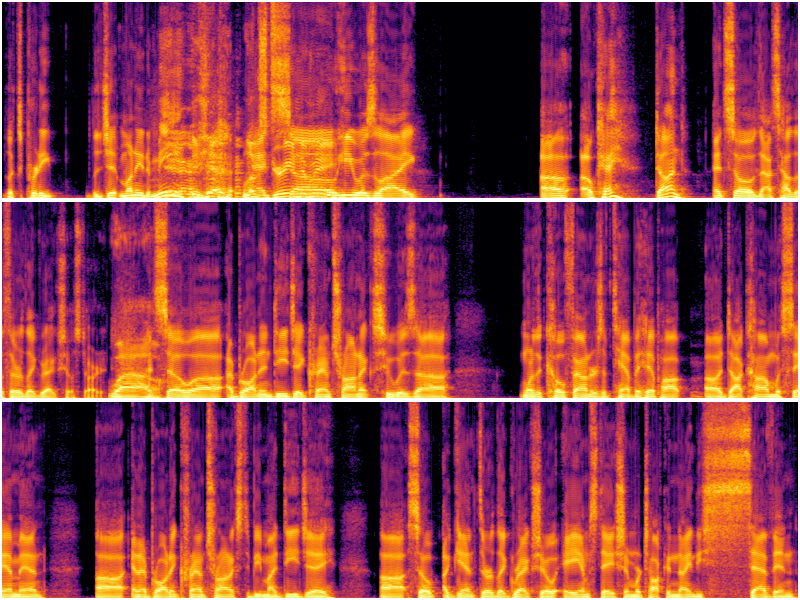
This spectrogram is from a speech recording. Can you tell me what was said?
looks pretty legit money to me. yeah, looks And green so to me. He was like, uh, okay, done. And so that's how the Third Leg Greg show started. Wow. And so uh, I brought in DJ Cramtronics, who was uh, one of the co-founders of Tampa Hip Hop uh, dot com with Sandman, uh, and I brought in Cramtronics to be my DJ. Uh, so again, Third Leg Greg show, AM station. We're talking 97,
